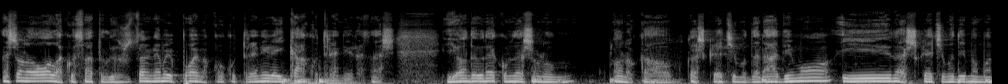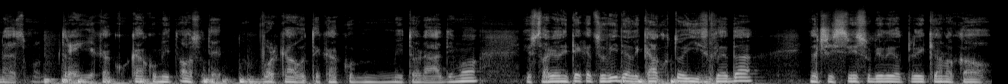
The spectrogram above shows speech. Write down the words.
znaš, ono, olako shvatili, u stvari nemaju pojma koliko trenira i kako trenira, znaš. I onda u nekom, znaš, ono, ono kao, znaš, krećemo da radimo i, znaš, krećemo da imamo, ne znam, treninge, kako, kako mi, odnosno te workoute, kako mi to radimo. I u stvari oni te kad su videli kako to izgleda, znači svi su bili otprilike ono kao,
